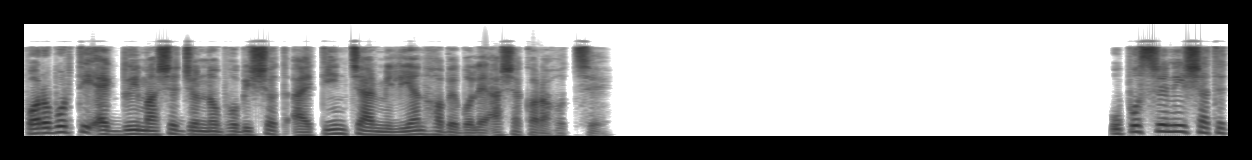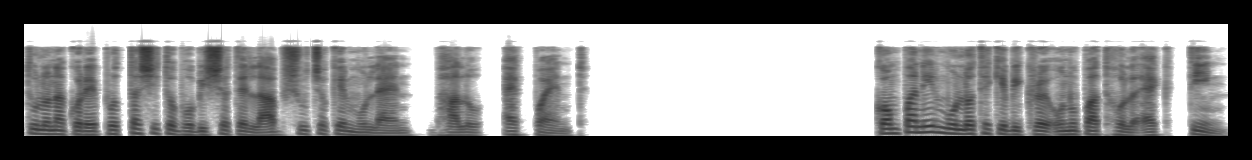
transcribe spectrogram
পরবর্তী এক দুই মাসের জন্য ভবিষ্যৎ আয় তিন চার মিলিয়ন হবে বলে আশা করা হচ্ছে। উপশ্রেণীর সাথে তুলনা করে প্রত্যাশিত ভবিষ্যতের লাভ সূচকের মূল্যায়ন, ভালো, এক পয়েন্ট। কোম্পানির মূল্য থেকে বিক্রয় অনুপাত হল এক, তিন।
